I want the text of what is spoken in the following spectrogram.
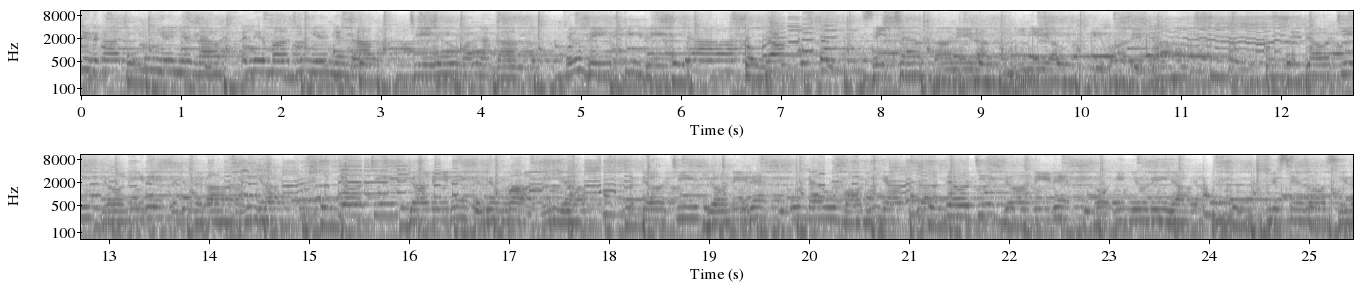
လူတကာကြီးရဲ့ညနာအလမကြီးရဲ့ညနာကြည်လူဝမ်းသာကျုပ်ပင်ကြည့်ရင်ရှာစိတ်ချမ်းသာနေတာညီညီအောင်ပြပါလေဗျာအပြောကြီးပြောနေတဲ့အလူတကာကြီးယာအပြောကြီးပြောနေတဲ့အလူမကြီးယာ အပြောကြီးပြောနေတဲ့ဦးနဲ့ဦးမောင်ကြီးယာအပြောကြီးပြောနေတဲ့တော့အင်းမျိုးလေးယာချစ်စင်သောစေတ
